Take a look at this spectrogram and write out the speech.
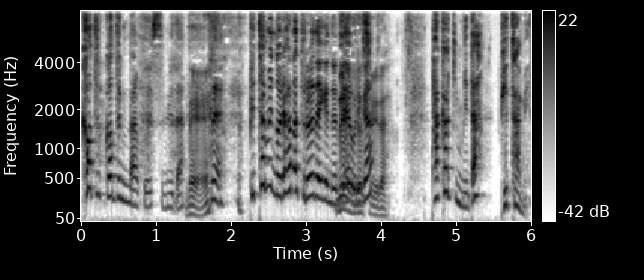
거듭거듭 나고 있습니다. 네. 네. 비타민 노래 하나 들어야 되겠는데 네, 우리가. 그렇습니다. 박학기입니다. 비타민.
